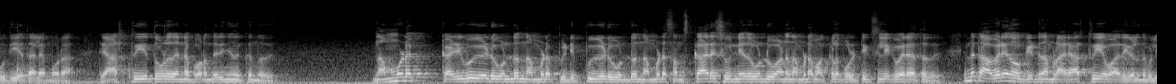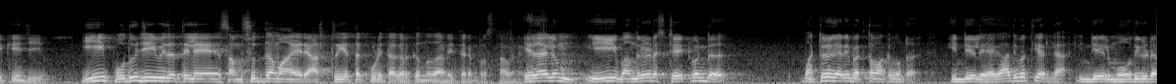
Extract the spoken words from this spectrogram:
പുതിയ തലമുറ രാഷ്ട്രീയത്തോട് തന്നെ പുറംതിരിഞ്ഞ് നിൽക്കുന്നത്. നമ്മുടെ കഴിവുകേട് കൊണ്ടും നമ്മുടെ പിടിപ്പുകേട് കൊണ്ടും നമ്മുടെ സംസ്കാര ശൂന്യത കൊണ്ടുമാണ് നമ്മുടെ മക്കൾ പൊളിറ്റിക്സിലേക്ക് വരാത്തത്. എന്നിട്ട് അവരെ നോക്കിയിട്ട് നമ്മൾ അരാഷ്ട്രീയവാദികൾ എന്ന് വിളിക്കുകയും ചെയ്യും. ഈ പൊതുജീവിതത്തിലെ സംശുദ്ധമായ രാഷ്ട്രീയത്തെ കൂടി തകർക്കുന്നതാണ് ഇത്തരം പ്രസ്താവന ഏതായാലും ഈ മന്ത്രിയുടെ സ്റ്റേറ്റ്മെന്റ് മറ്റൊരു കാര്യം വ്യക്തമാക്കുന്നുണ്ട്. ഇന്ത്യയിൽ ഏകാധിപത്യമല്ല ഇന്ത്യയിൽ മോദിയുടെ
